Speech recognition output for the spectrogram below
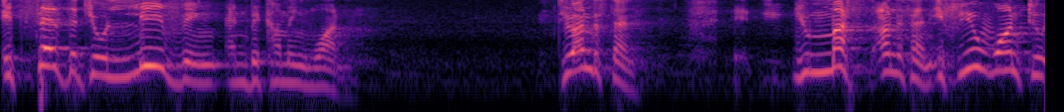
it says that you're leaving and becoming one. Do you understand? You must understand. If you want to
